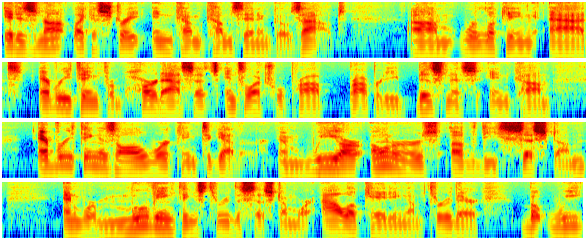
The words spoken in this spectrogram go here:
It is not like a straight income comes in and goes out. Um, we're looking at everything from hard assets, intellectual prop- property, business income. Everything is all working together. And we are owners of the system. and we're moving things through the system. We're allocating them through there, but we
